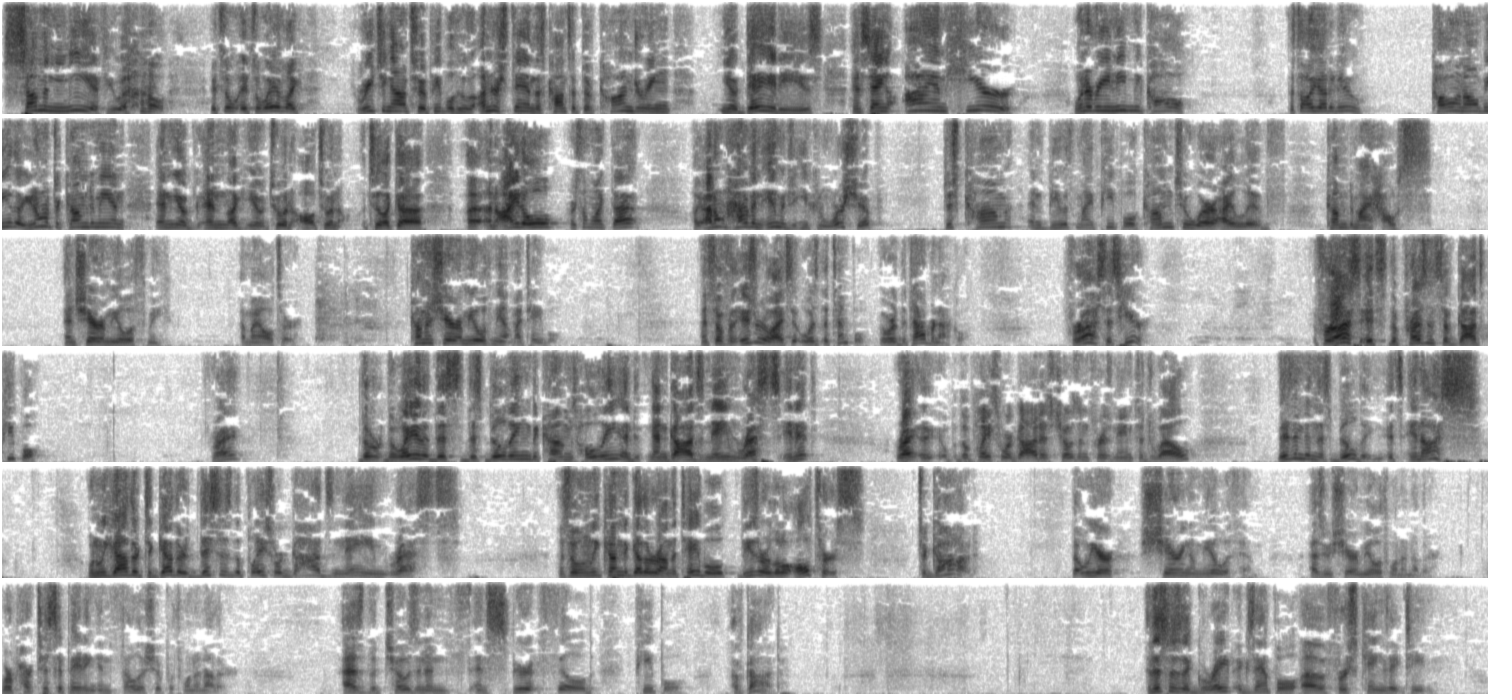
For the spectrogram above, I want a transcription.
Summon me, if you will. It's a, it's a way of like reaching out to people who understand this concept of conjuring, you know, deities and saying, I am here. Whenever you need me, call. That's all you gotta do. Call and I'll be there. You don't have to come to me and, and, you know, and like, you know, to an, all, to an, to like a, a an idol or something like that. Like, I don't have an image that you can worship. Just come and be with my people. Come to where I live. Come to my house and share a meal with me. at my altar. Come and share a meal with me at my table. And so for the Israelites, it was the temple or the tabernacle. For us, it's here. For us, it's the presence of God's people. Right? The, the way that this, this building becomes holy and, and God's name rests in it, right? The place where God has chosen for his name to dwell isn't in this building, it's in us. When we gather together, this is the place where God's name rests. And so when we come together around the table, these are little altars to God that we are sharing a meal with Him as we share a meal with one another. We're participating in fellowship with one another as the chosen and, and spirit filled people of God. And this is a great example of 1 Kings 18.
